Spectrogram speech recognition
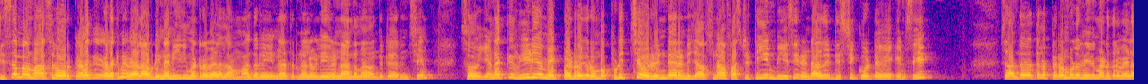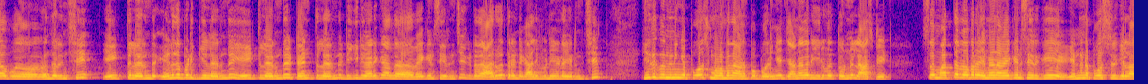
டிசம்பர் மாதத்தில் ஒரு கலக்கு கலக்குன வேலை அப்படின்னா நீதிமன்ற வேலை தான். மதுரை என்ன திருநெல்வேலி வேணா அந்த மாதிரி வந்துகிட்டே இருந்துச்சு. ஸோ எனக்கு வீடியோ மேக் பண்ணுறதுக்கு ரொம்ப பிடிச்ச ஒரு ரெண்டே ரெண்டு ஜாப்ஸ்னால் ஃபஸ்ட்டு டிஎன்பிஎஸ்சி ரெண்டாவது டிஸ்ட்ரிக் கோர்ட் வேகன்சி ஸோ அந்த விதத்தில் பெரம்பலூர் நீதிமன்றத்தில் வேலை வந்துருந்துச்சு. எயித்துலேருந்து எழுத படிக்கையிலேருந்து எயித்துலேருந்து டென்த்துலேருந்து டிகிரி வரைக்கும் அந்த வேகன்சி இருந்துச்சு. கிட்டத்தட்ட அறுபத்தி ரெண்டு காலி இருந்துச்சு. இதுக்கு வந்து நீங்கள் போஸ்ட் மூலமாக தான் அனுப்ப போகிறீங்க ஜனவரி இருபத்தொன்று லாஸ்ட் டேட் ஸோ மற்ற விவரம் என்னென்ன வேகன்சி இருக்குது என்னென்ன போஸ்ட் இருக்குது எல்லா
